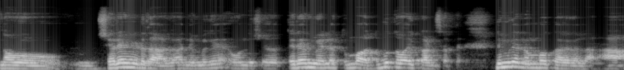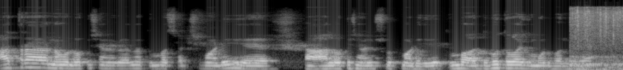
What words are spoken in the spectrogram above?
ನಾವು ಸೆರೆ ಹಿಡಿದಾಗ ನಿಮಗೆ ಒಂದು ತೆರೆ ಮೇಲೆ ತುಂಬ ಅದ್ಭುತವಾಗಿ ಕಾಣಿಸುತ್ತೆ. ನಿಮಗೆ ನಂಬೋಕ್ಕಾಗಲ್ಲ. ಆ- ಥರ ನಾವು ಲೊಕೇಶನ್ಗಳನ್ನು ತುಂಬ ಸರ್ಚ್ ಮಾಡಿ, ಆ ಲೊಕೇಶನಲ್ಲಿ ಶೂಟ್ ಮಾಡಿದ್ದೀವಿ ತುಂಬ ಅದ್ಭುತವಾಗಿ ಮೂಡಿ ಬಂದಿದೆ.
